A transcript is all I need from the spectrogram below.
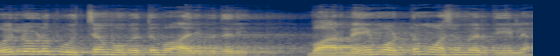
ഒരു ലോഡ് പുച്ച മുഖത്ത് വാരി വിതറി. വർണയും ഒട്ടും മോശം വരുത്തിയില്ല.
